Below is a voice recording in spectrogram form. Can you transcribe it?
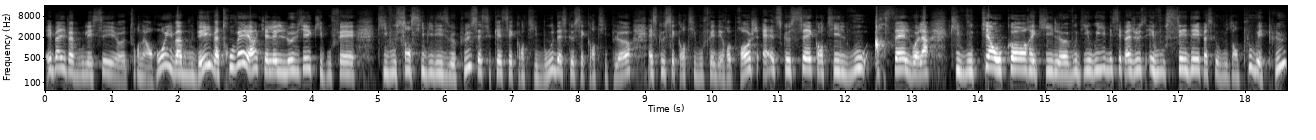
Eh ben, il va vous laisser euh, tourner en rond, il va bouder, il va trouver hein, quel est le levier qui vous fait, qui vous sensibilise le plus. Est-ce que c'est quand il boude? Est-ce que c'est quand il pleure? Est-ce que c'est quand il vous fait des reproches? Est-ce que c'est quand il vous harcèle, voilà, qui vous tient au corps et qu'il vous dit oui, mais c'est pas juste et vous cédez parce que vous en pouvez plus?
